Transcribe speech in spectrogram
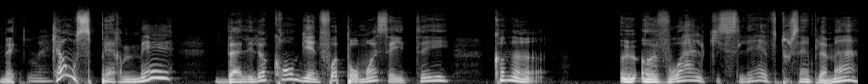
Mais Ouais. quand on se permet d'aller là, combien de fois, pour moi, ça a été comme un, un- un voile qui se lève, tout simplement.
